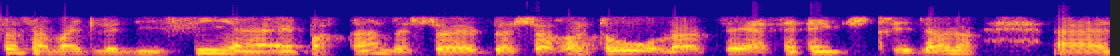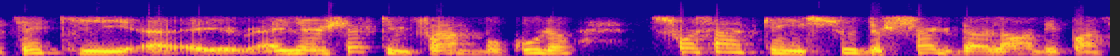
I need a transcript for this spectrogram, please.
ça, ça va être le défi euh, important de ce, de ce retour là, tu sais, à cette industrie-là. Là, Euh, qui, il y a un chiffre qui me frappe beaucoup, là. 75 sous de chaque dollar dépensé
